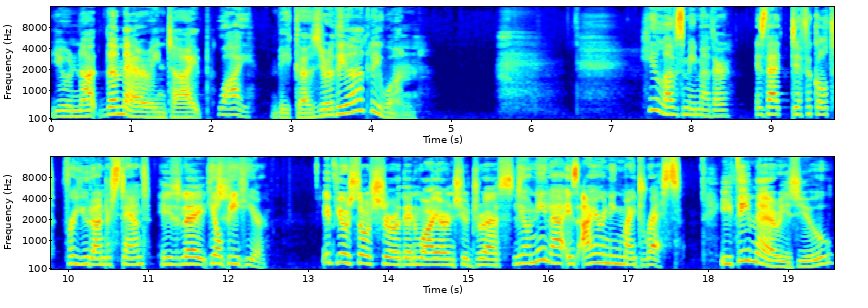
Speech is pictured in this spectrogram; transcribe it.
You're not the marrying type. Why? Because you're the ugly one. He loves me, Mother. Is that difficult for you to understand? He's late. He'll be here. If you're so sure, then why aren't you dressed? Leonila is ironing my dress. If he marries you,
